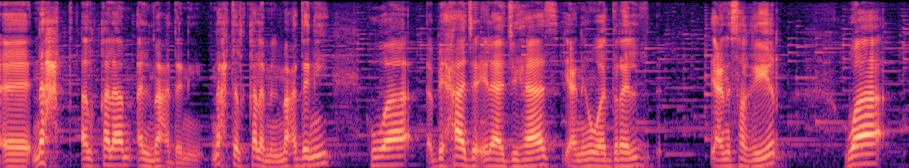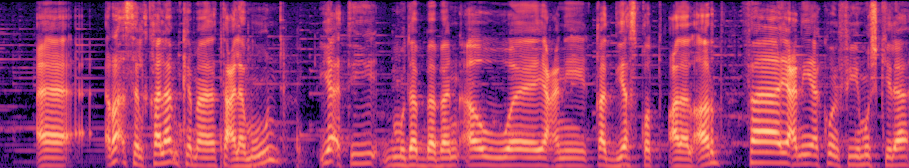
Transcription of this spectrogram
آه، نحت القلم المعدني. نحت القلم المعدني هو بحاجة إلى جهاز يعني هو دريل يعني صغير و رأس القلم كما تعلمون يأتي مدببا أو يعني قد يسقط على الأرض فيعني يكون في مشكلة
